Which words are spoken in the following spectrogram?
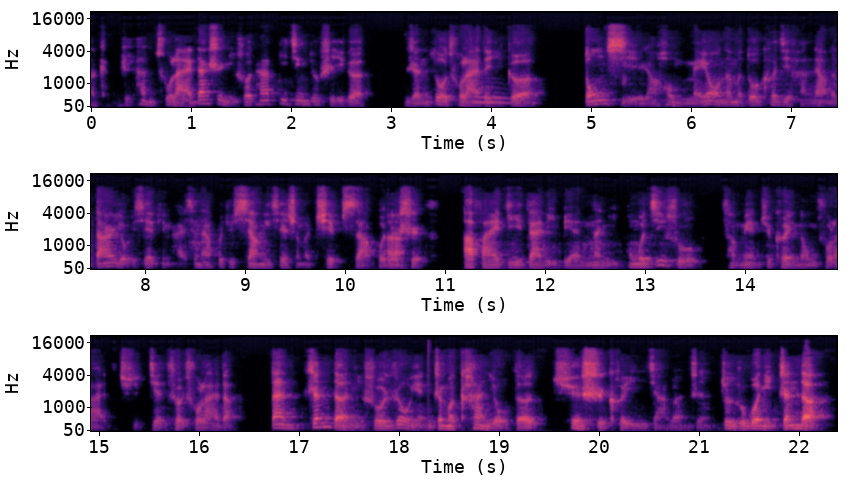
的，肯定是看不出来。但是你说它毕竟就是一个人做出来的一个东西，然后没有那么多科技含量的。当然有一些品牌现在会去镶一些什么 chips 啊，或者是 RFID 在里边，那你通过技术层面去可以弄出来，去检测出来的。但真的，你说肉眼这么看，有的确实可以以假乱真。就如果你真的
